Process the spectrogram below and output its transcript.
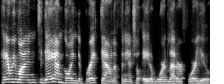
Hey everyone, today I'm going to break down a financial aid award letter for you.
